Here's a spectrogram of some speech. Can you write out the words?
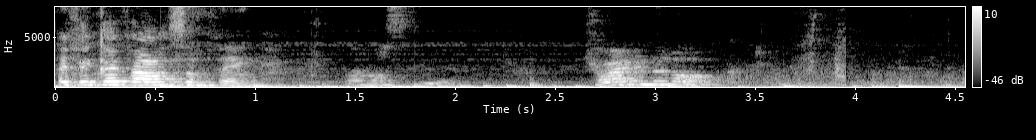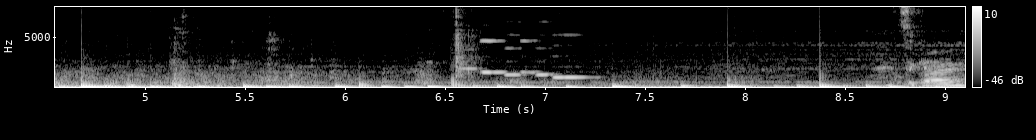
I think I found something. There must be it. Try it in the lock. Let's go.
